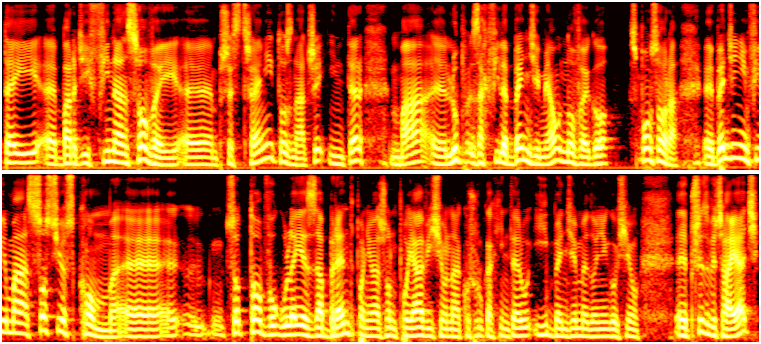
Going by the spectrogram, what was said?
tej bardziej finansowej przestrzeni, to znaczy Inter ma lub za chwilę będzie miał nowego sponsora. Będzie nim firma Socios.com. Co to w ogóle jest za brand, ponieważ on pojawi się na koszulkach Interu i będziemy do niego się e, przyzwyczajać.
